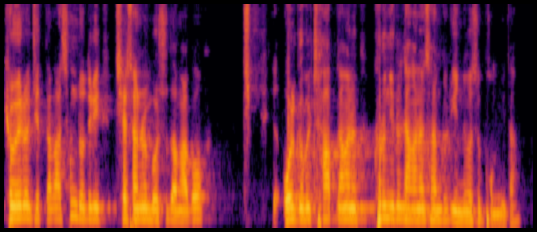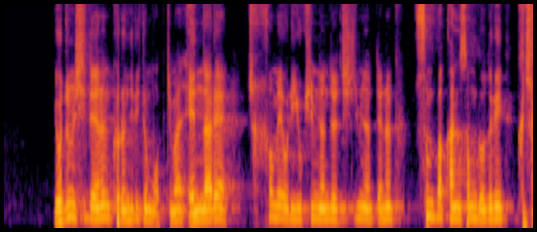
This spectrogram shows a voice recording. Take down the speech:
교회를 짓다가 성도들이 재산을 몰수당하고 월급을 차압당하는 그런 일을 당하는 사람들도 있는 것을 봅니다. 요즘 시대에는 그런 일이 좀 없지만 옛날에 처음에 우리 60년 전, 70년 때는 순박한 성도들이 그저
